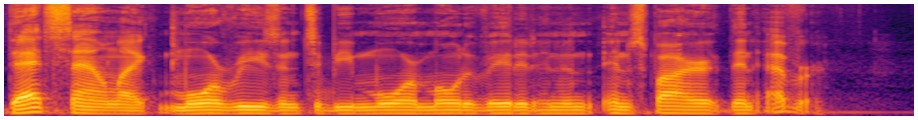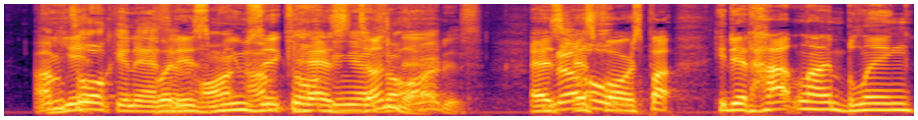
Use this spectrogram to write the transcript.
that sound like more reason to be more motivated and inspired than ever. I'm Yeah, talking as but an his art- I'm music talking has as done an that. artist. As, no. as far as pop, he did Hotline Bling.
